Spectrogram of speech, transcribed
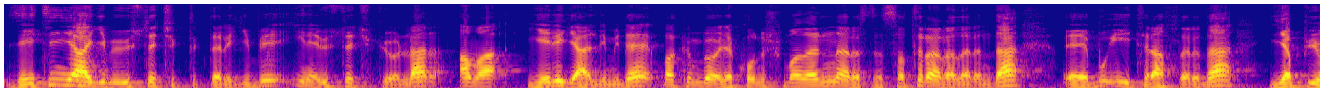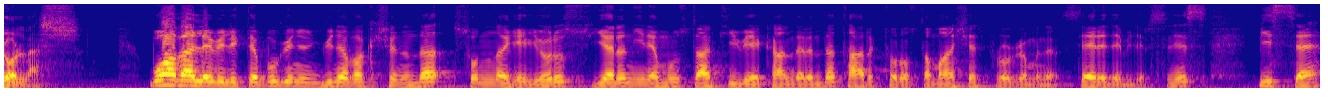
zeytinyağı gibi üste çıktıkları gibi yine üste çıkıyorlar. Ama yeri geldi mi de bakın böyle konuşmalarının arasında satır aralarında e, bu itirafları da yapıyorlar. Bu haberle birlikte bugünün güne bakışının da sonuna geliyoruz. Yarın yine Moonstar TV ekranlarında Tarık Toros'ta manşet programını seyredebilirsiniz. Bizse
